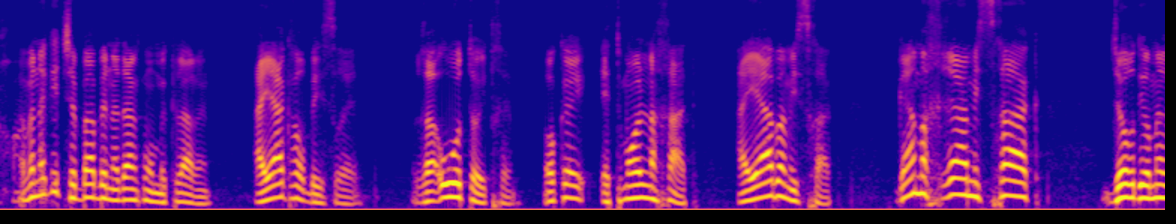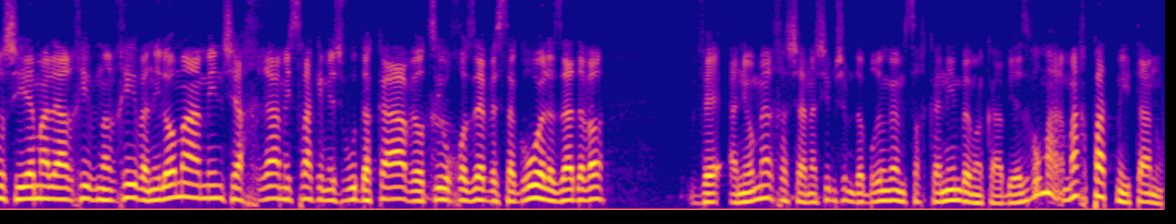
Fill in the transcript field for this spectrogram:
נכון. אבל נגיד שבא בן אדם כמו מקלרן, היה כבר בישראל, ראו אותו איתכם, אוקיי? אתמול נחת, היה במשחק. גם אחרי המשחק, ג'ורדי אומר שיהיה מה להרחיב, נרחיב. אני לא מאמין שאחרי המשחק הם ישבו דקה והוציאו חוזה וסגרו, אלא זה הדבר. ואני אומר לך שאנשים שמדברים גם עם שחקנים במכבי, עזבו, מה, מה אכפת מאיתנו?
